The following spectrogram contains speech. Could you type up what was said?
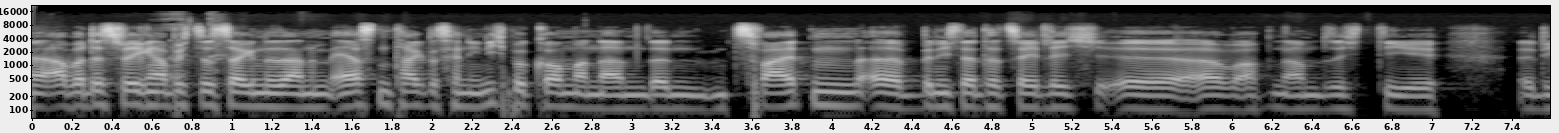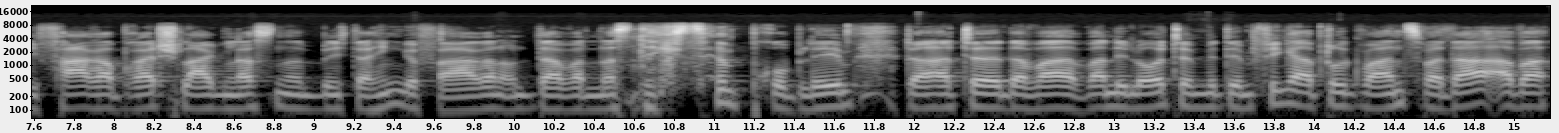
aber deswegen habe ich sozusagen an dem ersten Tag das Handy nicht bekommen. Und am, dem zweiten äh, bin ich dann tatsächlich, äh, haben sich die, die Fahrer breitschlagen lassen und bin ich da hingefahren und da war dann das nächste Problem. Da hatte, da war, waren die Leute mit dem Fingerabdruck waren zwar da, aber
